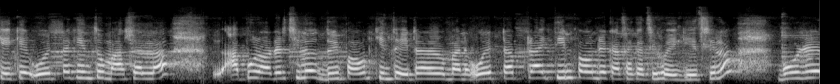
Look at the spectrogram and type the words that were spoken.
কেকের ওয়েটটা কিন্তু মাসাল্লাহ আপুর অর্ডার ছিল দুই পাউন্ড, কিন্তু এটার মানে ওয়েটটা প্রায় তিন পাউন্ডের কাছাকাছি হয়ে গিয়েছিল। বোর্ডের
